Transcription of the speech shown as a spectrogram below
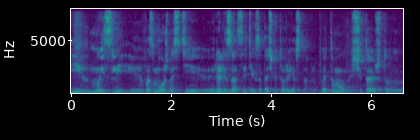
и мысли, возможности э, реализации тех задач, которые я ставлю. Поэтому считаю, что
